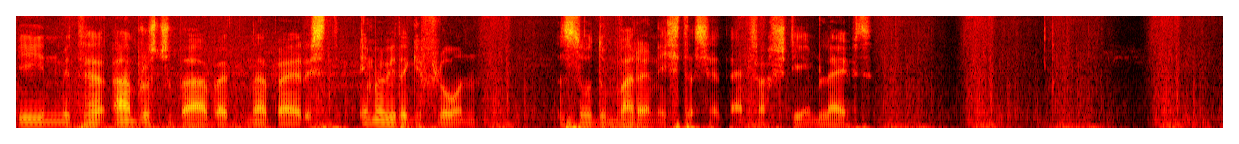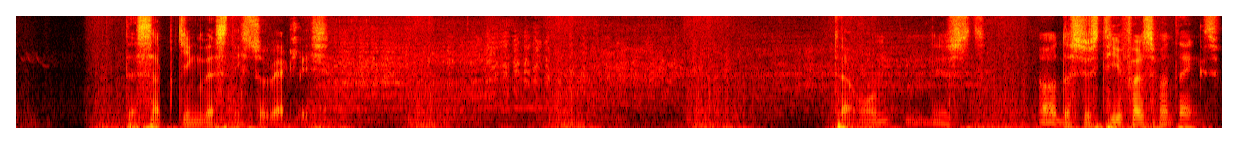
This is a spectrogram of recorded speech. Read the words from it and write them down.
ihn mit der Armbrust zu bearbeiten, aber er ist immer wieder geflohen. So dumm war er nicht, dass er einfach stehen bleibt. Deshalb ging das nicht so wirklich. Da unten ist... Oh, das ist tiefer als man denkt.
